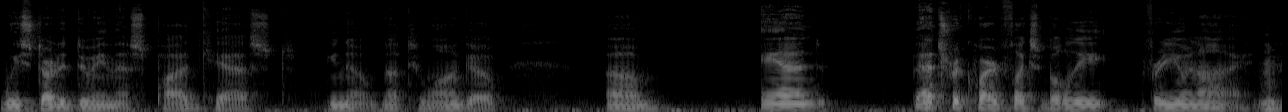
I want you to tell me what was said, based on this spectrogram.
we started doing this podcast, you know, not too long ago, um, and that's required flexibility for you and I, mm-hmm.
